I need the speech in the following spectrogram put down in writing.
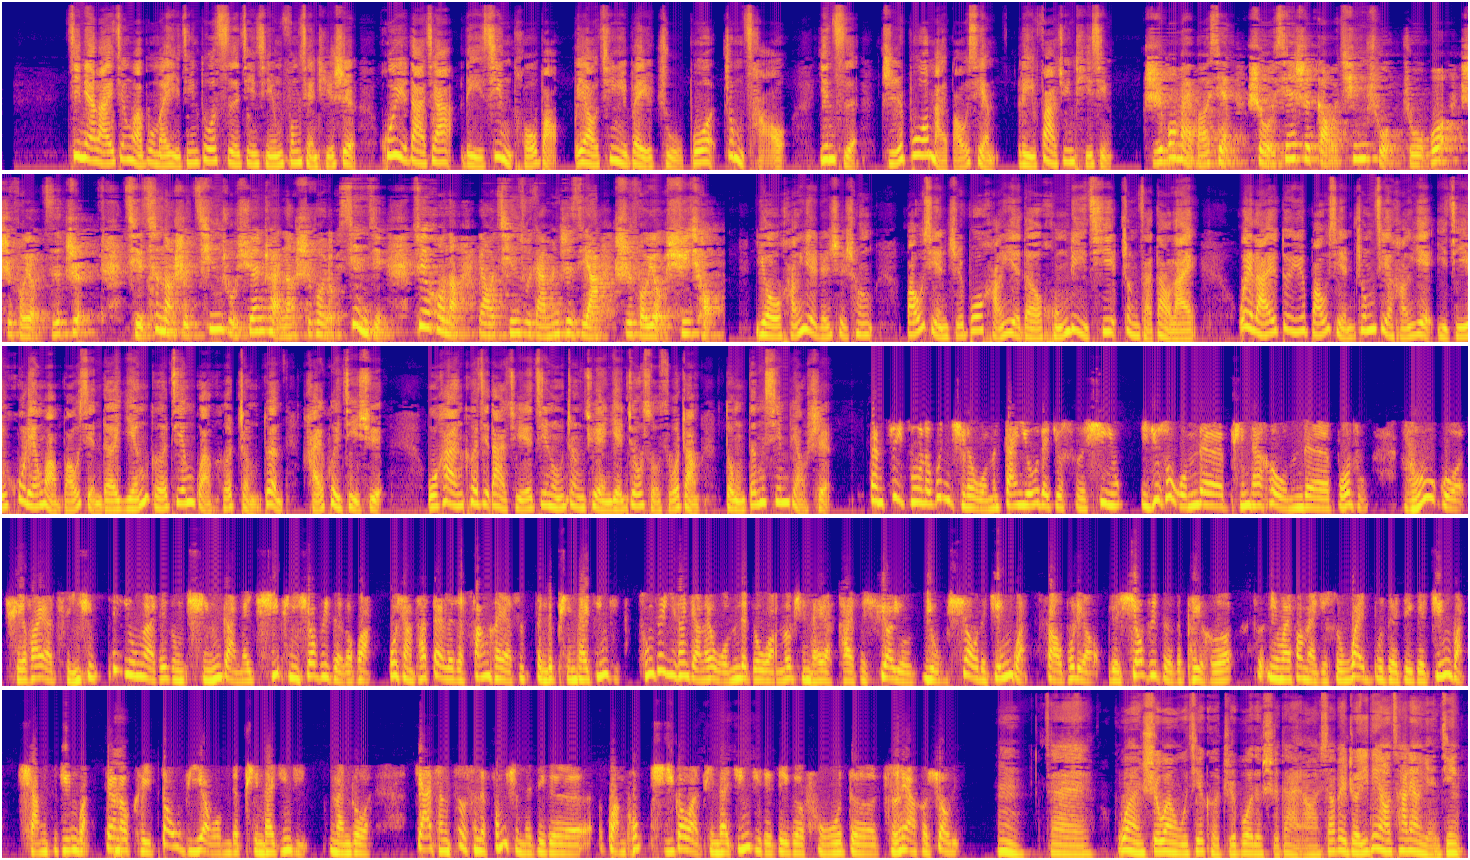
近年来，监管部门已经多次进行风险提示，呼吁大家理性投保，不要轻易被主播种草。因此，直播买保险，李发军提醒。直播买保险，首先是搞清楚主播是否有资质，其次呢是清楚宣传呢是否有陷阱，最后呢要清楚咱们自己啊是否有需求。有行业人士称，保险直播行业的红利期正在到来，未来对于保险中介行业以及互联网保险的严格监管和整顿还会继续。武汉科技大学金融证券研究所所长董登新表示。但最重要的问题呢，我们担忧的就是信用，也就是说，我们的平台和我们的博主，如果缺乏呀诚信，利用啊这种情感来欺骗消费者的话，我想它带来的伤害呀是整个平台经济。从这意义上讲呢，我们这个网络平台呀还是需要有有效的监管，少不了这个消费者的配合。另外一方面就是外部的这个监管，强制监管，这样呢可以倒逼啊我们的平台经济能够加强自身的风险的这个管控，提高啊平台经济的这个服务的质量和效率。嗯，在万事万物皆可直播的时代啊，消费者一定要擦亮眼睛。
